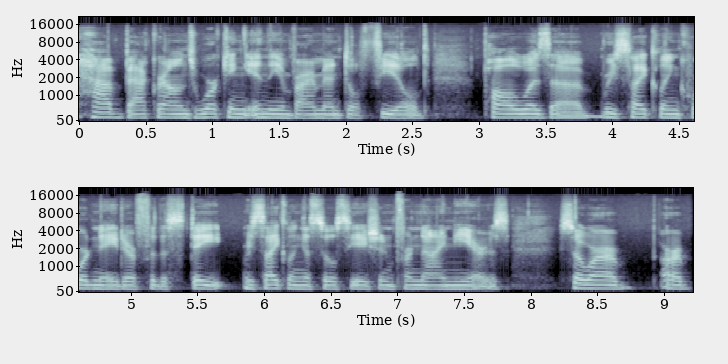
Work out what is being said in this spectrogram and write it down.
have backgrounds working in the environmental field. Paul was a recycling coordinator for the state recycling association for nine years. So our our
